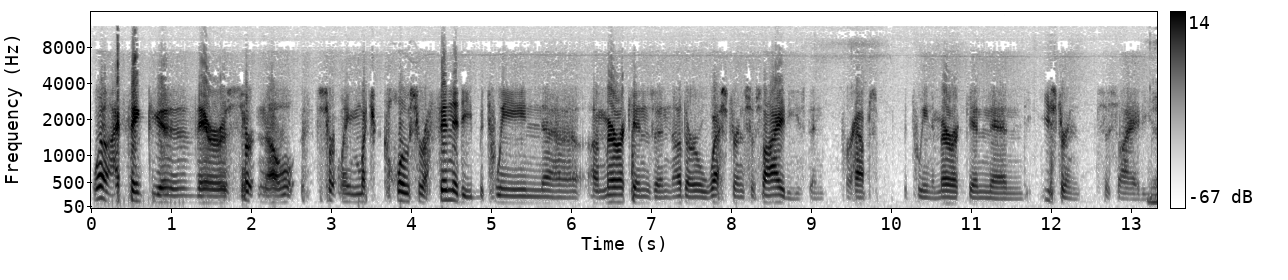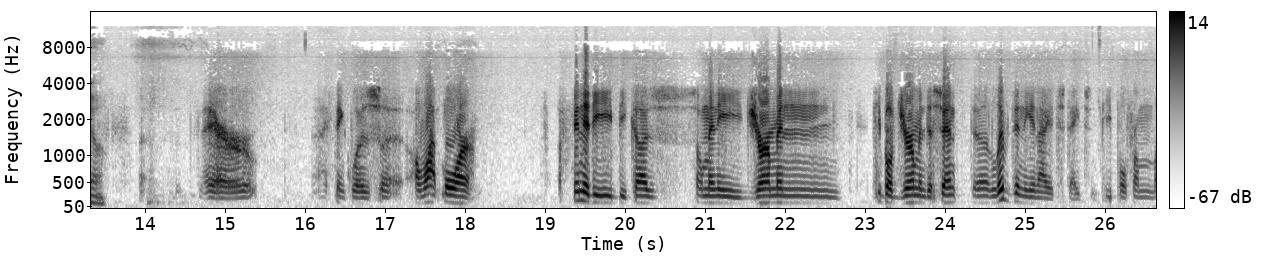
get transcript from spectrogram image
Well, I think uh, there's certain, uh, certainly much closer affinity between uh, Americans and other Western societies than perhaps between American and Eastern societies. Yeah. there I think, was uh, a lot more affinity because so many German people of German descent uh, lived in the United States, and people from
